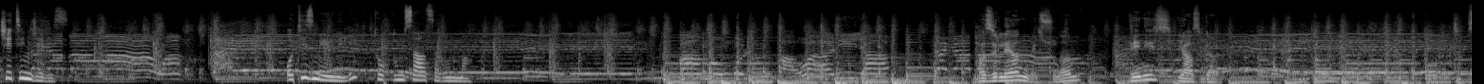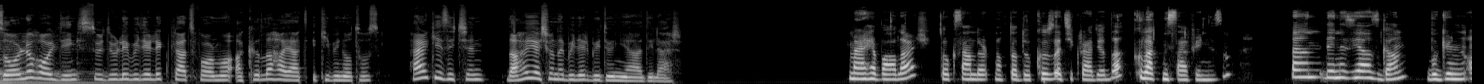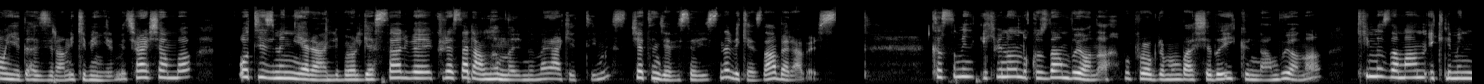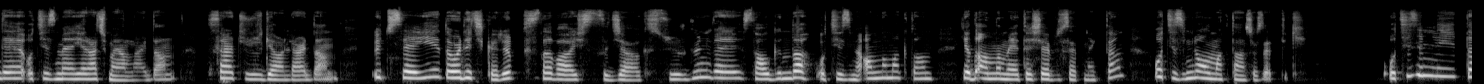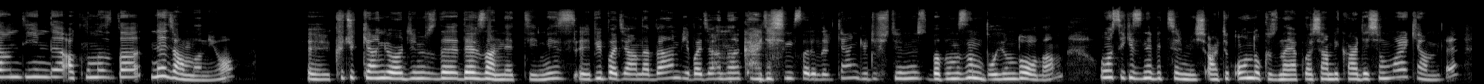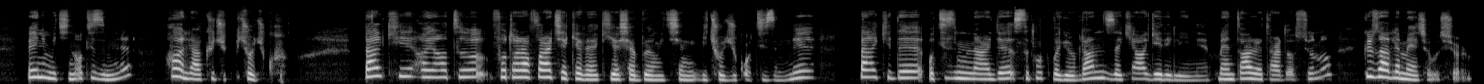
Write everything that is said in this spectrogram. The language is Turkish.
Çetin Ceviz. Otizme yönelik toplumsal savunma. Hazırlayan ve sunan Deniz Yazgan. Zorlu Holding Sürdürülebilirlik Platformu Akıllı Hayat 2030, herkes için daha yaşanabilir bir dünya diler. Merhabalar, 94.9 Açık Radyo'da kulak misafirinizim. Ben Deniz Yazgan, bugün 17 Haziran 2020 Çarşamba. Otizmin yerelli, bölgesel ve küresel anlamlarını merak ettiğimiz Çetin Ceviz serisinde bir kez daha beraberiz. Kasım 2019'dan bu yana, bu programın başladığı ilk günden bu yana kimi zaman ikliminde otizme yer açmayanlardan, sert rüzgarlardan, 3S'yi 4'e çıkarıp savaş, sıcak, sürgün ve salgında otizmi anlamaktan ya da anlamaya teşebbüs etmekten, otizmli olmaktan söz ettik. Otizmli dendiğinde aklımızda ne canlanıyor? Ee, küçükken gördüğümüzde dev zannettiğimiz, e, bir bacağına ben, bir bacağına kardeşim sarılırken gülüştüğümüz babamızın boyunda olan, 18'ini bitirmiş, artık 19'una yaklaşan bir kardeşim varken bile benim için otizmli hala küçük bir çocuk. Belki hayatı fotoğraflar çekerek yaşadığım için bir çocuk otizmli, belki de otizmlerde sıklıkla görülen zeka geriliğini, mental retardasyonu güzellemeye çalışıyorum.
